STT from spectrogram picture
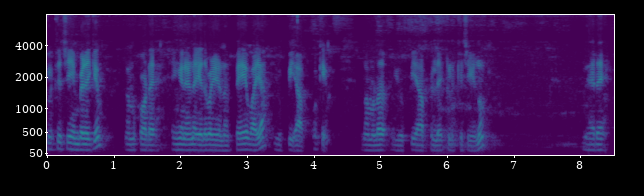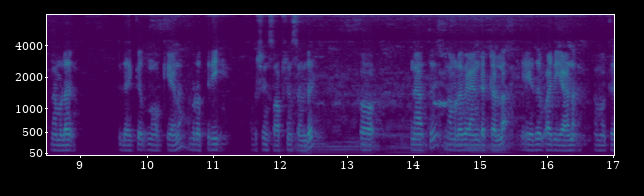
ക്ലിക്ക് ചെയ്യുമ്പോഴേക്കും നമുക്കവിടെ എങ്ങനെയാണ് ഏത് വഴിയാണ്? Pay via U P app okay നമ്മൾ യു പി ആപ്പിലേക്ക് ക്ലിക്ക് ചെയ്യുന്നു. നേരെ നമ്മൾ ഇതിലേക്ക് നോക്കിയാണ്. അവിടെ ഒത്തിരി ഓപ്ഷൻസ് ഓപ്ഷൻസ് ഉണ്ട്. അപ്പോൾ ഇതിനകത്ത് നമ്മൾ വേണ്ടിട്ടുള്ള ഏത് വഴിയാണ് നമുക്ക്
